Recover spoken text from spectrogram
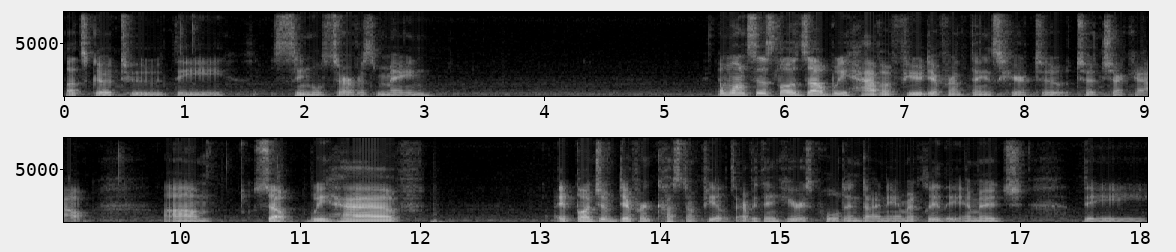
let's go to the single service main. And once this loads up, we have a few different things here to, to check out. Um, so we have a bunch of different custom fields. Everything here is pulled in dynamically. The image, the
